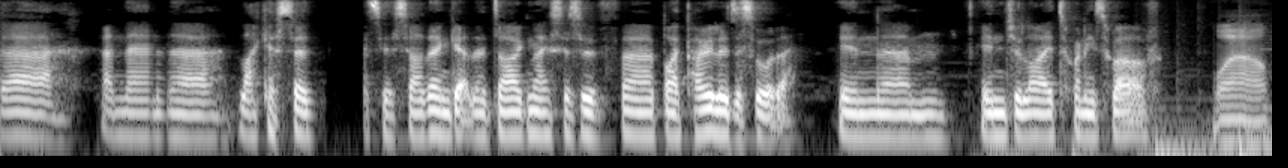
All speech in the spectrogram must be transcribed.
uh, and then, uh, like I said, I then get the diagnosis of uh, bipolar disorder in um, in July 2012. Wow.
